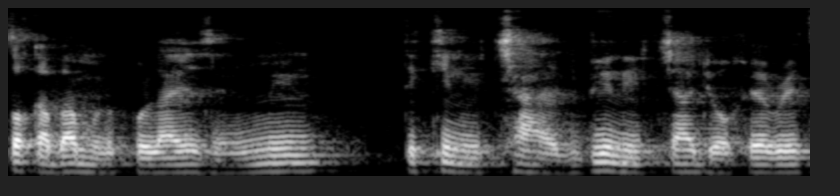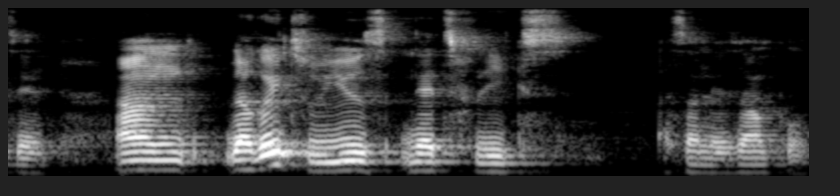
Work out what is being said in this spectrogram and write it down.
talk about monopolizing, we mean taking in charge, being in charge of everything. And we are going to use Netflix as an example.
